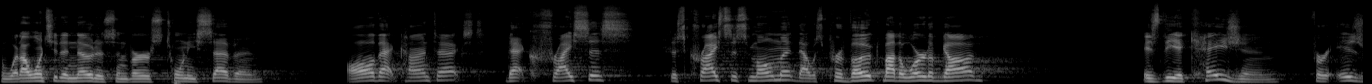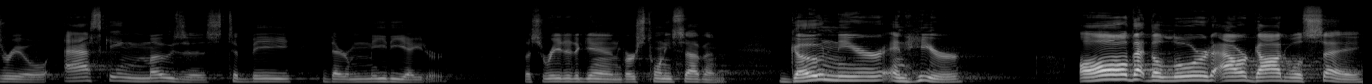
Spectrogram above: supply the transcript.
And what I want you to notice in verse 27 all that context, that crisis, this crisis moment that was provoked by the Word of God, is the occasion for Israel asking Moses to be their mediator. Let's read it again, verse 27. Go near and hear all that the Lord our God will say,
